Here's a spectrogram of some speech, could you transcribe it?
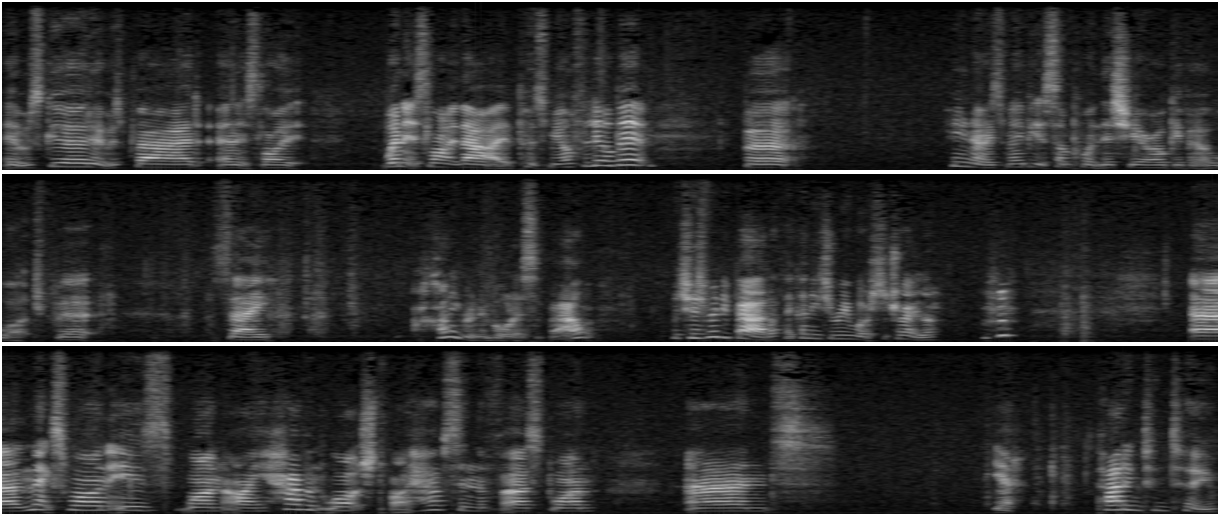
it was good, it was bad, and it's like, when it's like that, it puts me off a little bit, but who knows, maybe at some point this year I'll give it a watch, but say, I can't even remember what it's about, which is really bad, I think I need to rewatch the trailer. uh, next one is one I haven't watched, but I have seen the first one, and yeah, Paddington 2.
